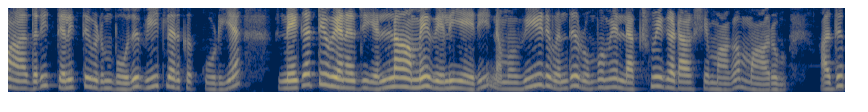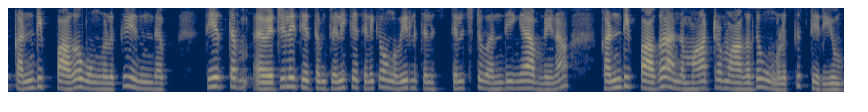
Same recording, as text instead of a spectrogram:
மாதிரி தெளித்து விடும்போது வீட்டில் இருக்கக்கூடிய நெகட்டிவ் எனர்ஜி எல்லாமே வெளியேறி நம்ம வீடு வந்து ரொம்பவுமே லக்ஷ்மி கடாட்சியமாக மாறும். அது கண்டிப்பாக உங்களுக்கு இந்த தீர்த்தம் வெற்றிலை தீர்த்தம் தெளிக்க தெளிக்க உங்கள் வீட்டில் தெளிச்சு தெளிச்சுட்டு வந்தீங்க அப்படின்னா கண்டிப்பாக அந்த மாற்றம் ஆகிறது உங்களுக்கு தெரியும்.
